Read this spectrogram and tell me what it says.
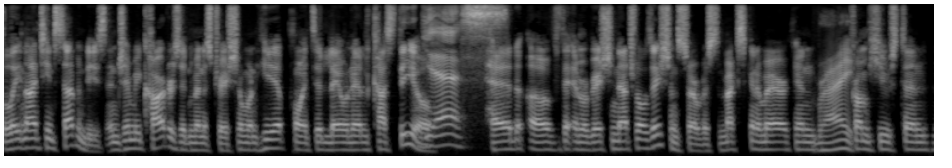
the late 1970s in Jimmy Carter's administration when he appointed Leonel Castillo, yes. head of the Immigration Naturalization Service, a Mexican American right. from Houston.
